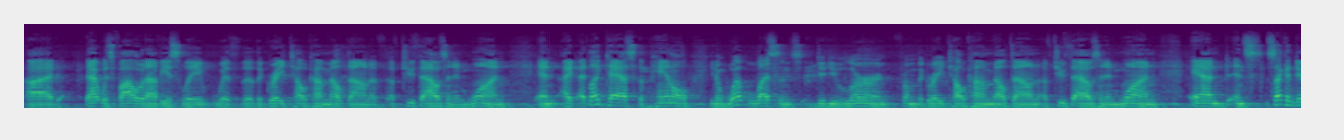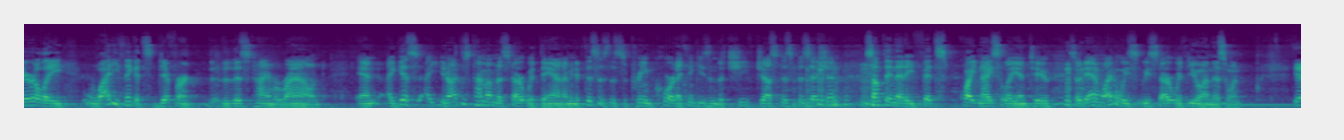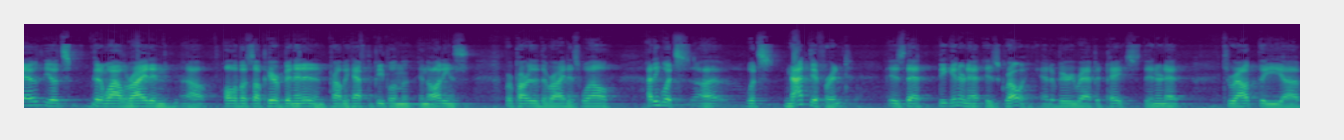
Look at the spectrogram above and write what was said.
Uh, that was followed, obviously, with the, the great telecom meltdown of, of 2001 and I'd, I'd, like to ask the panel, you know, what lessons did you learn from the great telecom meltdown of 2001? And, and secondarily, why do you think it's different th- this time around? And I guess, you know, at this time I'm going to start with Dan. I mean, if this is the Supreme Court, I think he's in the Chief Justice position, something that he fits quite nicely into. So, Dan, why don't we, we start with you on this one? Yeah, you know, it's been a wild ride, and uh, all of us up here have been in it, and probably half the people in the, in the audience were part of the ride as well. I think what's uh, what's not different is that the internet is growing at a very rapid pace. The internet, throughout the uh,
